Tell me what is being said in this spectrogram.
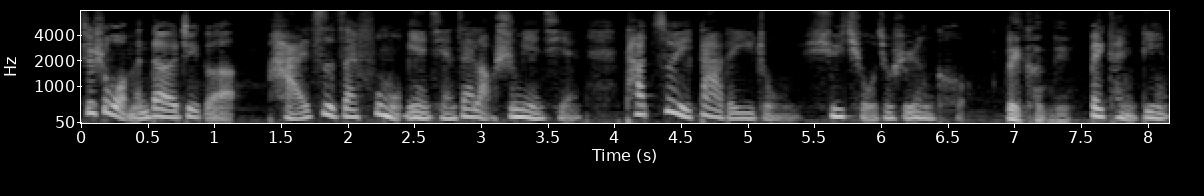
就是我们的这个孩子在父母面前，在老师面前，他最大的一种需求就是认可。被肯定，被肯定，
